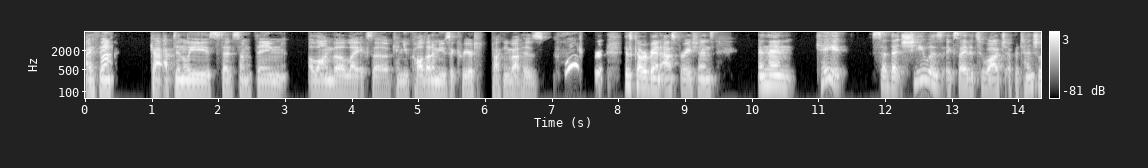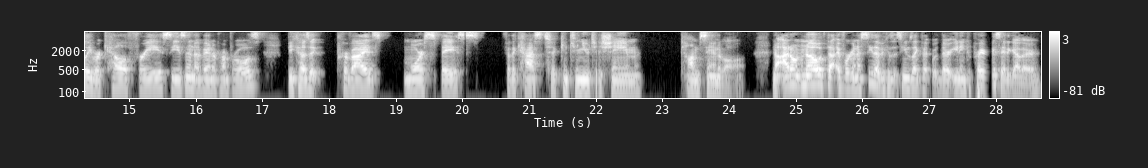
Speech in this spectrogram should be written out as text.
I ah. think Captain Lee said something along the likes of can you call that a music career talking about his his cover band aspirations and then Kate said that she was excited to watch a potentially Raquel free season of Vanderpump Rules because it provides more space for the cast to continue to shame Tom Sandoval. Now I don't know if that if we're gonna see that because it seems like they're eating caprese together.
